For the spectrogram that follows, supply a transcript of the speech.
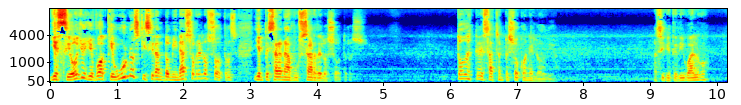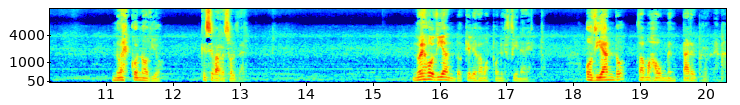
Y ese odio llevó a que unos quisieran dominar sobre los otros y empezaran a abusar de los otros. Todo este desastre empezó con el odio. Así que te digo algo, no es con odio que se va a resolver. No es odiando que le vamos a poner fin a esto. Odiando vamos a aumentar el problema.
